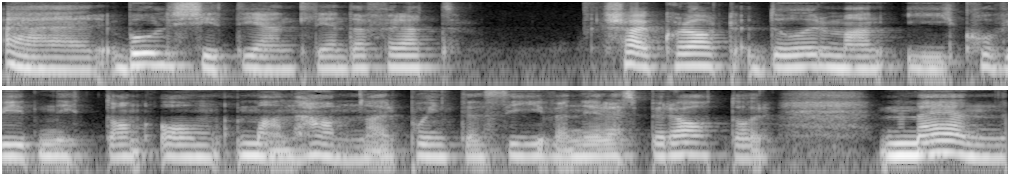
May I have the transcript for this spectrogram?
är bullshit egentligen därför att Självklart dör man i covid-19 om man hamnar på intensiven i respirator. Men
